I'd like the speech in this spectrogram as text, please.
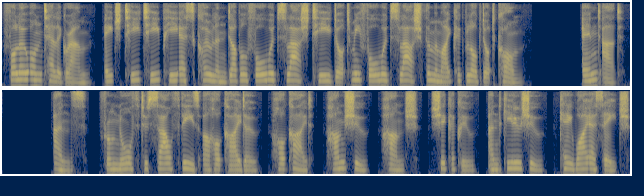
Follow on telegram https colon double forward slash t.me forward slash thermomicblog.com end ad. Ans. From north to south these are hokkaido hokkaido honshu hunch Shikoku, and Kyushu, KYSH.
